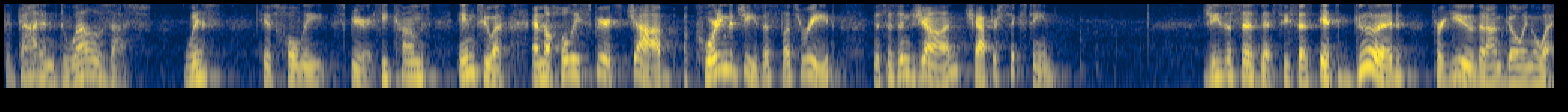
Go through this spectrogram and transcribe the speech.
that God indwells us with his Holy Spirit. He comes into us. And the Holy Spirit's job, according to Jesus, let's read. This is in John chapter 16. Jesus says this He says, It's good for you that I'm going away.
